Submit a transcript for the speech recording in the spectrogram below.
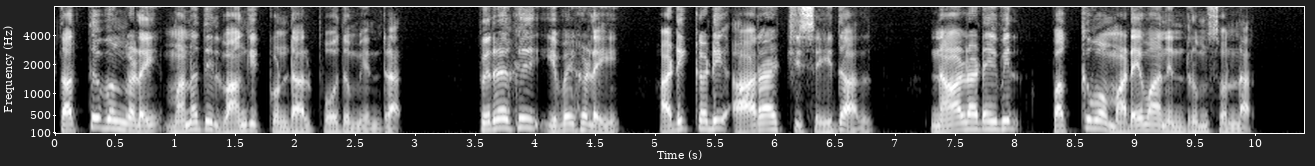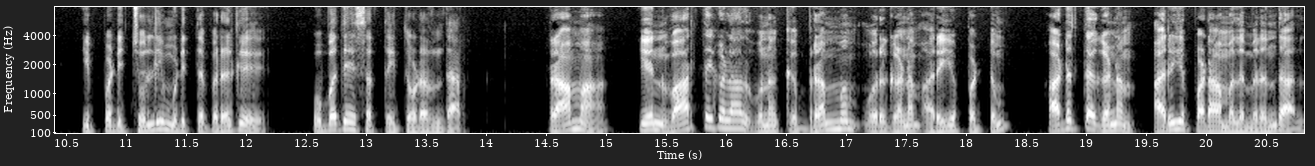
தத்துவங்களை மனதில் வாங்கிக் கொண்டால் போதும் என்றார். பிறகு இவைகளை அடிக்கடி ஆராய்ச்சி செய்தால் நாளடைவில் பக்குவம் அடைவான் என்றும் சொன்னார். இப்படிச் சொல்லி முடித்த பிறகு உபதேசத்தை தொடர்ந்தார். ராமா என் வார்த்தைகளால் உனக்கு பிரம்மம் ஒரு கணம் அறியப்பட்டும் அடுத்த கணம் அறியப்படாமலும் இருந்தால்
